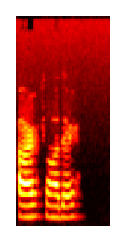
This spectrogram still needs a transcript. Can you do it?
Our Father,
